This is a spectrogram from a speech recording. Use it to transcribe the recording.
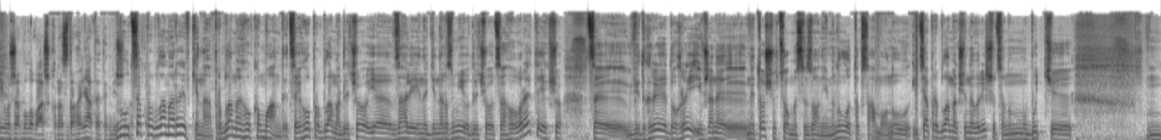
і вже було важко нас доганяти, тим більше. Ну, це проблема Ривкіна, проблема його команди. Це його проблема. Для чого я взагалі іноді не розумію, для чого це говорити, якщо це від гри до гри, і вже не, не то, що в цьому сезоні, і минуло так само. Ну і ця проблема, якщо не вирішується, ну мабуть. Е,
